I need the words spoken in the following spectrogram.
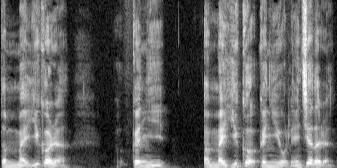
的每一个人，跟你，呃，每一个跟你有连接的人，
